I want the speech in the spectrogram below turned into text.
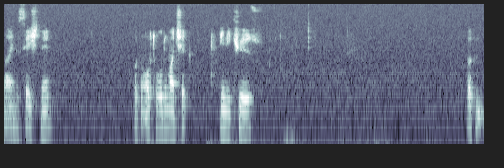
Aynı seçtim. Bakın orta volüm açık. 1200 Bakın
